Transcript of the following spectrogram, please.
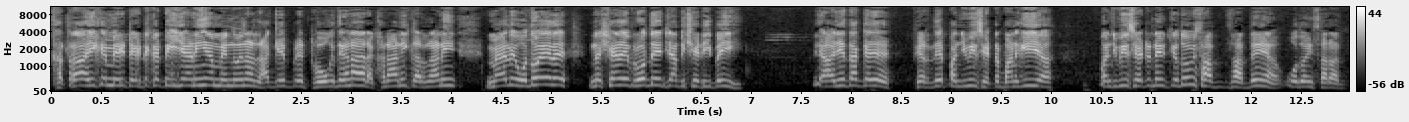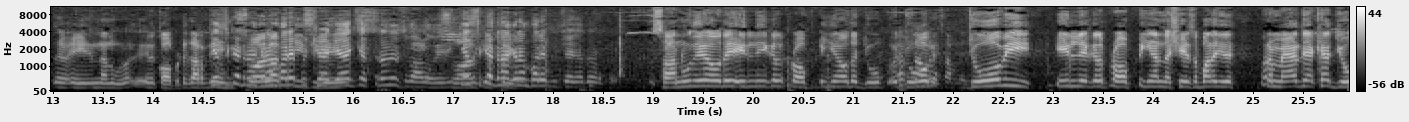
ਖਤਰਾ ਸੀ ਕਿ ਮੇਰੀ ਟਿਕਟ ਕੱਟੀ ਜਾਣੀ ਆ ਮੈਨੂੰ ਇਹਨਾਂ ਲਾਗੇ ਠੋਕ ਦੇਣਾ ਰੱਖਣਾ ਨਹੀਂ ਕਰਨਾ ਨਹੀਂ ਮੈਂ ਤੇ ਉਦੋਂ ਇਹ ਨਸ਼ਿਆਂ ਦੇ ਵਿਰੁੱਧ ਇਹ ਜੰਗ ਛੇੜੀ ਪਈ। ਤੇ ਅਜੇ ਤੱਕ ਫਿਰਦੇ ਪੰਜਵੀਂ ਸਿੱਟ ਬਣ ਗਈ ਆ। ਪੰਜਵੀਂ ਸਿੱਟ ਨੇ ਜਦੋਂ ਵੀ ਸਾਧਦੇ ਆ ਉਦੋਂ ਹੀ ਸਾਰਾ ਇਹ ਇਹਨਾਂ ਨੂੰ ਰਿਕਾਰਡ ਕਰਦੇ ਕਿਸ ਆ ਘਟਨਾਕ੍ਰਮ ਬਾਰੇ ਪੁੱਛਿਆ ਗਿਆ? ਕਿਸ ਤਰ੍ਹਾਂ ਦੇ ਸਵਾਲ ਹੋਏ? ਕਿਸ ਘਟਨਾਕ੍ਰਮ ਬਾਰੇ ਪੁੱਛਿਆ ਗਿਆ ਤੁਹਾਡੇ ਤੋਂ? ਸਾਨੂੰ ਦੇ ਉਹਦੇ ਇਲੀਗਲ ਪ੍ਰਾਪਰਟੀਆਂ ਉਹਦਾ ਜੋ ਜੋ ਵੀ ਇਲੀਗਲ ਪ੍ਰਾਪਰਟੀਆਂ ਨਸ਼ੇ ਸੰਬੰਧ ਪਰ ਮੈਂ ਤੇ ਆਖਿਆ ਜੋ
